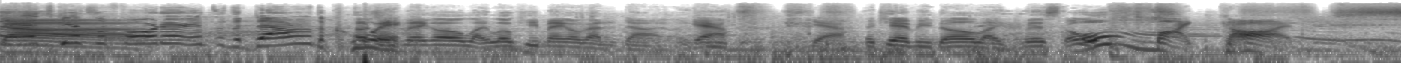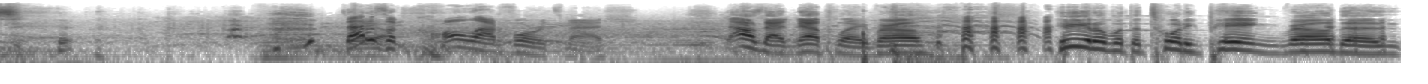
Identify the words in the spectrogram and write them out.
god, edge gets the forward air into the down, the Touch quick. Mango, like low key, Mango got to die. Like, Yeah. he- Yeah. there can't be no like missed. Oh my god. That is a call out forward smash. That was that net play, bro. he hit him with the 20 ping, bro. The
